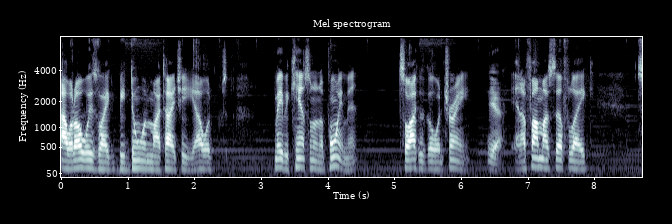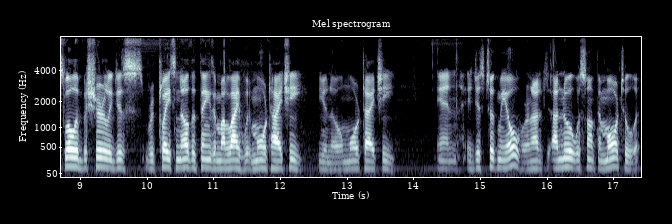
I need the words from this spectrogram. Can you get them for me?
I would always like be doing my Tai Chi. I would maybe cancel an appointment so I could go and train. Yeah. And I found myself like slowly but surely just replacing other things in my life with more Tai Chi, you know, more Tai Chi. And it just took me over. And I, I knew it was something more to it.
